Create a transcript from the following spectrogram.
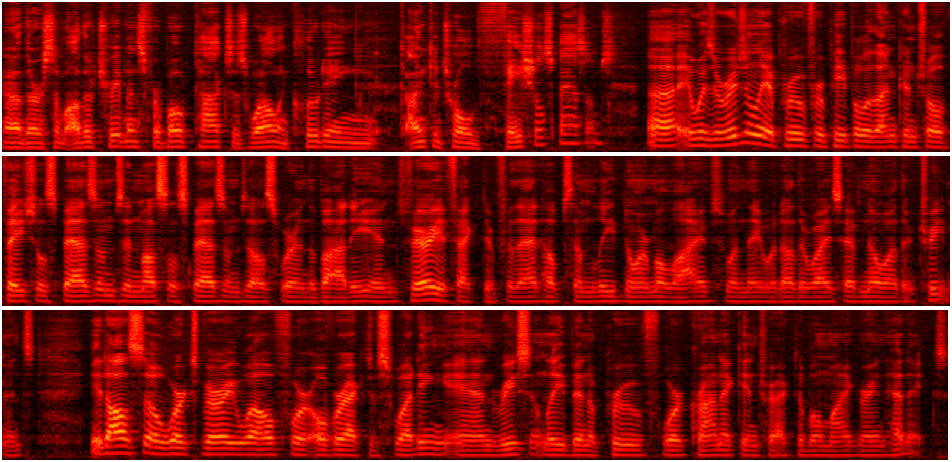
Uh, there are some other treatments for Botox as well, including uncontrolled facial spasms. Uh, it was originally approved for people with uncontrolled facial spasms and muscle spasms elsewhere in the body, and it's very effective for that. Helps them lead normal lives when they would otherwise have no other treatments. It also works very well for overactive sweating, and recently been approved for chronic intractable migraine headaches.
